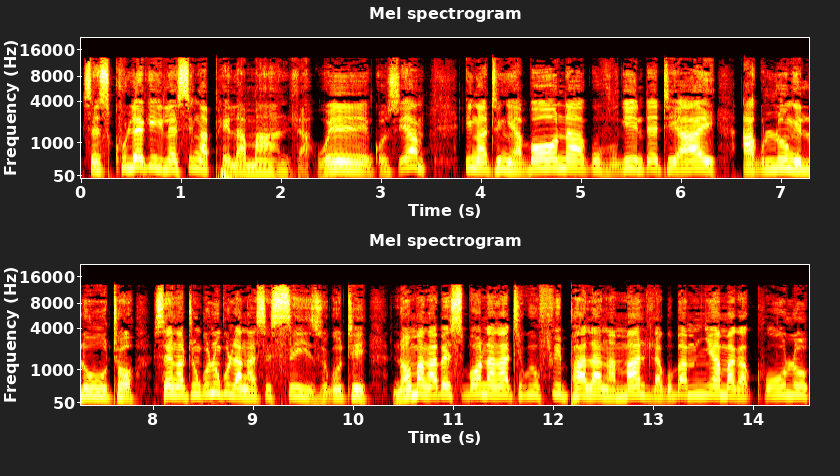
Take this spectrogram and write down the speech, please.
sesikhulekile singaphela amandla. We nkosi yami ingathi ngiyabona kuvuka into ethi hayi akulungi lutho. Sengathi uNkulunkulu angasisiza ukuthi noma ngabe sibona ngathi kufiphala ngamandla kuba mnyama kakhulu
